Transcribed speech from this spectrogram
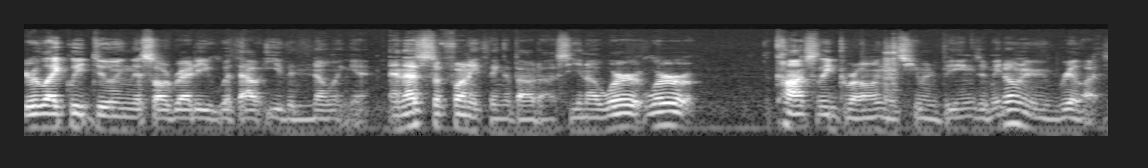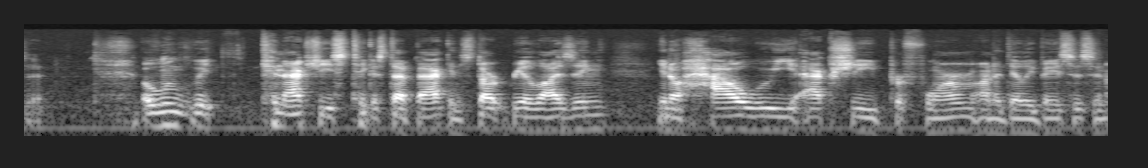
You're likely doing this already without even knowing it, and that's the funny thing about us. You know, we're we're constantly growing as human beings, and we don't even realize it. When we can actually take a step back and start realizing, you know, how we actually perform on a daily basis and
